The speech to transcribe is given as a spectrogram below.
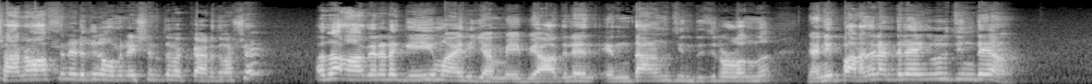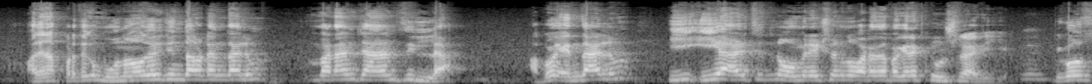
ഷാനവാസിന്റെ അടുത്ത് നോമിനേഷൻ എടുത്ത് വെക്കായിരുന്നു. പക്ഷെ അത് അവരുടെ ഗെയിം ആയിരിക്കാം. മേ ബി അതിൽ എന്താണ് ചിന്തിച്ചിട്ടുള്ളതെന്ന് ഞാൻ ഈ പറഞ്ഞ രണ്ടിലെങ്കിലും ഒരു ചിന്തയാണ്. അതിനപ്പുറത്തേക്ക് മൂന്നാമതൊരു ചിന്ത അവിടെ എന്തായാലും വരാൻ ചാൻസ് ഇല്ല. അപ്പോൾ എന്തായാലും ഈ ഈ ആഴ്ചത്തെ നോമിനേഷൻ എന്ന് പറയുന്നത് ഭയങ്കര ക്രൂഷ്യൽ ആയിരിക്കും. ബിക്കോസ്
